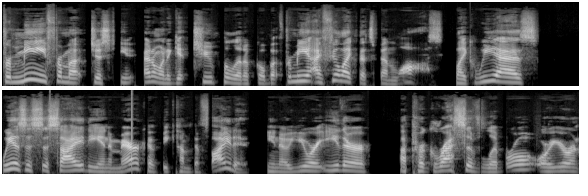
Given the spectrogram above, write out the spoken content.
for me from a just i don't want to get too political but for me i feel like that's been lost. Like we as we as a society in america have become divided. You know you are either a progressive liberal or you're an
